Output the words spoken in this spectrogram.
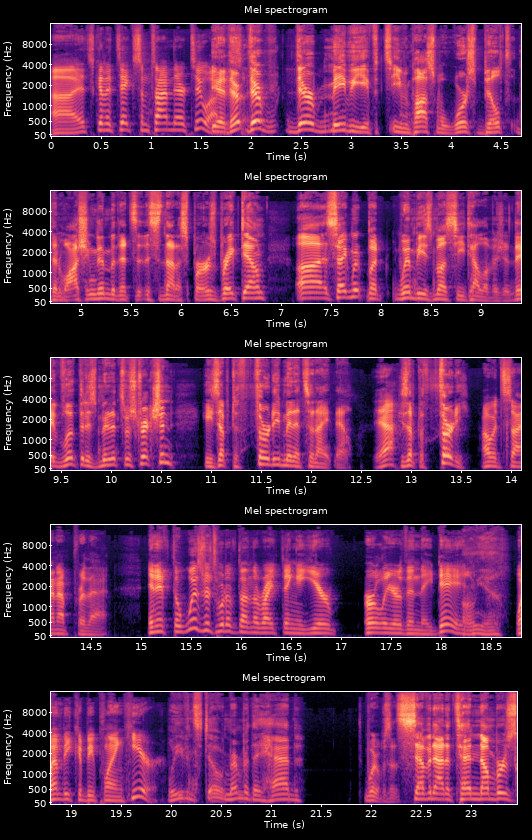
uh, it's going to take some time there too. Yeah, they're they're they're maybe if it's even possible worse built than Washington, but that's this is not a Spurs breakdown uh, segment. But Wemby's must see television. They've lifted his minutes restriction. He's up to thirty minutes a night now. yeah. He's up to thirty. I would sign up for that. And if the Wizards would have done the right thing a year earlier than they did, Oh yeah. Wemby could be playing here. Well, even still, remember they had what was it, seven out of ten numbers?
